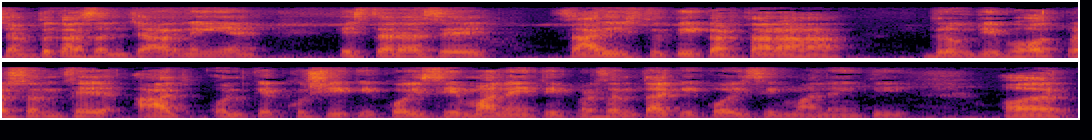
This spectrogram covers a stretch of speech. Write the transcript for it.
शब्द का संचार नहीं है इस तरह से सारी स्तुति करता रहा ध्रुव जी बहुत प्रसन्न थे। आज उनके खुशी की कोई सीमा नहीं थी, प्रसन्नता की कोई सीमा नहीं थी और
